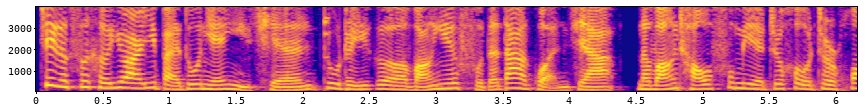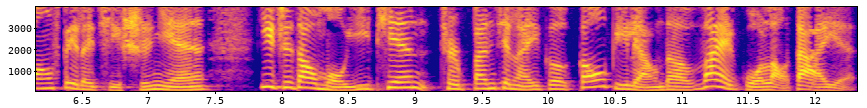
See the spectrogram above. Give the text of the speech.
这个四合院一百多年以前住着一个王爷府的大管家。那王朝覆灭之后，这儿荒废了几十年，一直到某一天，这儿搬进来一个高鼻梁的外国老大爷。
